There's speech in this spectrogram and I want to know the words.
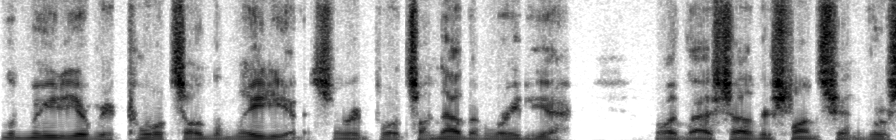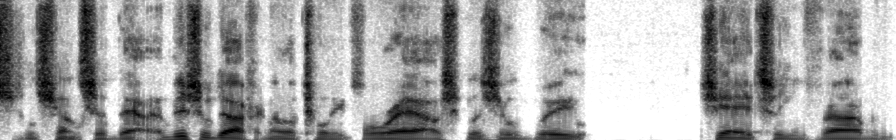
the media reports on the media, so reports on other media. What they say, this one said this, this one said that. And this will go for another 24 hours because there'll be chance of um,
